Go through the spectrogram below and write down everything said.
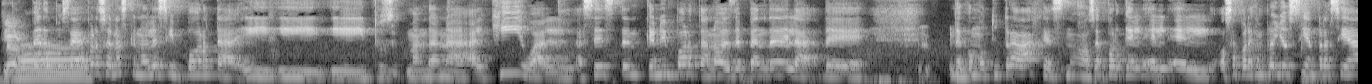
Pero pues hay personas que no les importa y, y, y pues mandan al key o al assistant, que no importa, ¿no? Es depende de la, de, de cómo tú trabajes, ¿no? O sea, porque el, el, el o sea, por ejemplo, yo siempre hacía,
